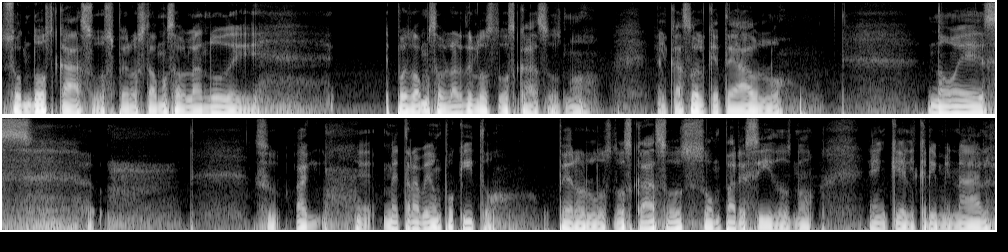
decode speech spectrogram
Son dos casos, pero estamos hablando de, pues vamos a hablar de los dos casos, ¿no? El caso del que te hablo no es, eh, me trabé un poquito, pero los dos casos son parecidos, ¿no? En que el criminal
